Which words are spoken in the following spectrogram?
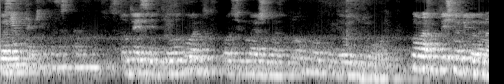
Ось 110 кВт, ось обмеження з одного ось з другого. Ну, вона фактично виділена,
